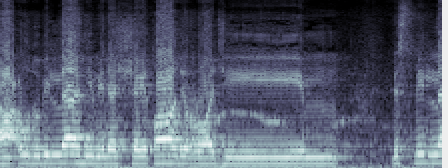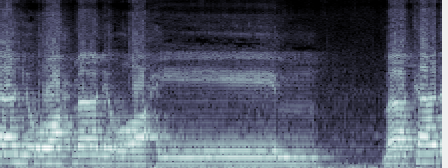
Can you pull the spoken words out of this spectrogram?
أعوذ بالله من الشيطان الرجيم. بسم الله الرحمن الرحيم. ما كان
